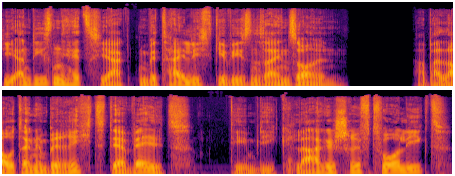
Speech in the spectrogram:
die an diesen Hetzjagden beteiligt gewesen sein sollen. Aber laut einem Bericht der Welt, dem die Klageschrift vorliegt,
